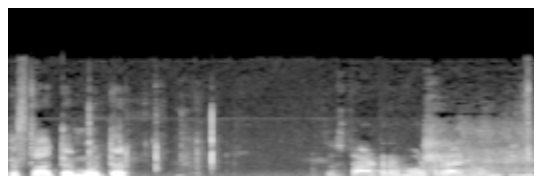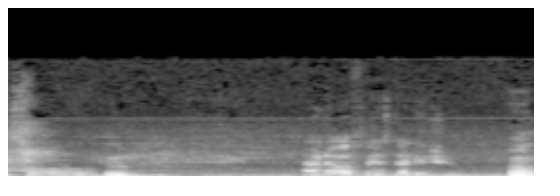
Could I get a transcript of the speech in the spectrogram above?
the starter motor the starter motor, I don't think so. Hmm. I never faced that issue. uh,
